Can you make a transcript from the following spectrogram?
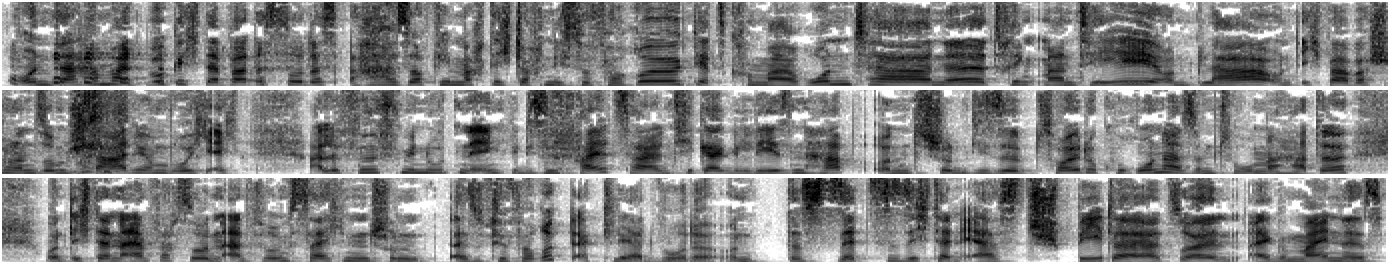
und da haben halt wirklich, da war das so, dass, ah, Sophie, mach dich doch nicht so verrückt, jetzt komm mal runter, ne, trink mal einen Tee und bla. Und ich war aber schon in so einem Stadium, wo ich echt alle fünf Minuten irgendwie diesen Fallzahlenticker gelesen habe und schon diese Pseudo-Corona-Symptome hatte und ich dann einfach so in Anführungszeichen schon, also für verrückt erklärt wurde. Und das setzte sich dann erst später als so ein allgemeines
